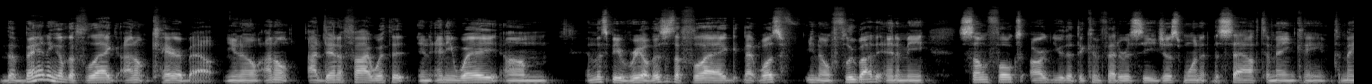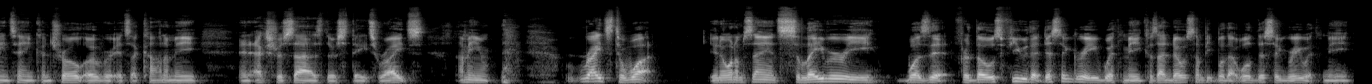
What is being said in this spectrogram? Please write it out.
The banning of the flag, I don't care about. You know, I don't identify with it in any way. Um, and let's be real, this is a flag that was, you know, flew by the enemy. Some folks argue that the Confederacy just wanted the South to maintain to maintain control over its economy and exercise their states' rights. I mean, rights to what? You know what I'm saying? Slavery was it. For those few that disagree with me, because I know some people that will disagree with me,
